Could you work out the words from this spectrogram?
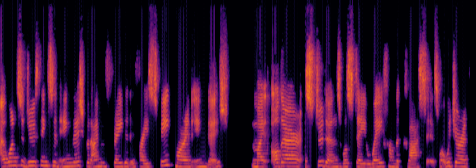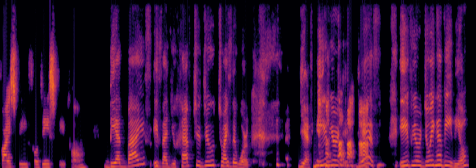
I want to do things in English, but I'm afraid that if I speak more in English, my other students will stay away from the classes. What would your advice be for these people? the advice is that you have to do twice the work. yes, if you're yes, if you're doing a video,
